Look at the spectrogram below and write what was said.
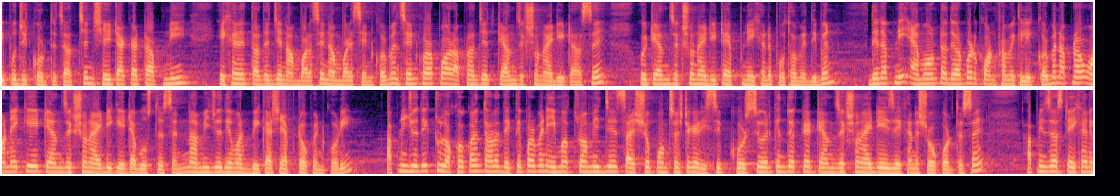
ডিপোজিট করতে চাচ্ছেন, সেই টাকাটা আপনি এখানে তাদের যে নাম্বার আছে নাম্বারে সেন্ড করবেন। সেন্ড করার পর আপনার যে ট্রানজ্যাকশন আইডিটা আছে, ওই ট্রানজ্যাকশন আইডিটা আপনি এখানে প্রথমে দিবেন। দেন আপনি অ্যামাউন্টটা দেওয়ার পর কনফার্মে ক্লিক করবেন। আপনার অনেকেই ট্রানজ্যাকশন আইডিকে এটা বুঝতেছেন না। আমি যদি আমার বিকাশ অ্যাপটা ওপেন করি, আপনি যদি একটু লক্ষ্য করেন, তাহলে দেখতে পারবেন এইমাত্র আমি যে চারশো পঞ্চাশ টাকা রিসিভ করছি, ওর কিন্তু একটা ট্রানজ্যাকশন আইডি এই যে এখানে শো করতেছে। আপনি জাস্ট এখানে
